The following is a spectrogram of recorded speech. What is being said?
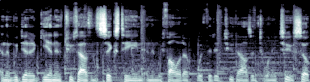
and then we did it again in 2016, and then we followed up with it in 2022. So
